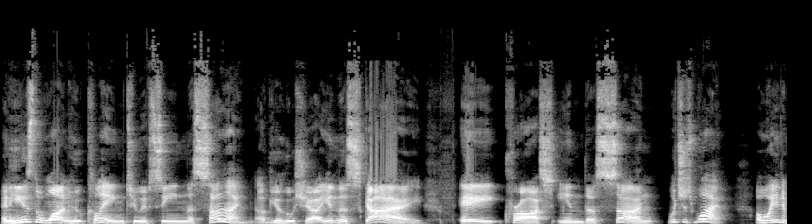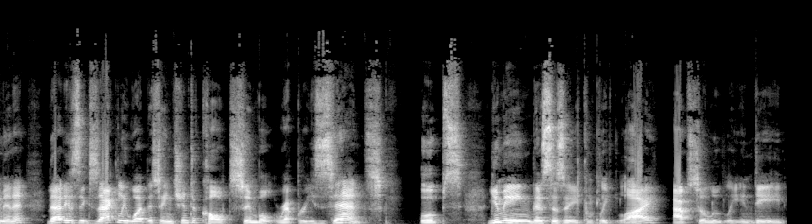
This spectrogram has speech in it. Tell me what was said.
And he is the one who claimed to have seen the sign of Yahusha in the sky, a cross in the sun, which is what? Oh, wait a minute. That is exactly what this ancient occult symbol represents. Oops. You mean this is a complete lie? Absolutely, indeed.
